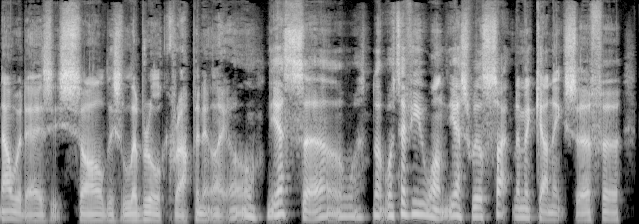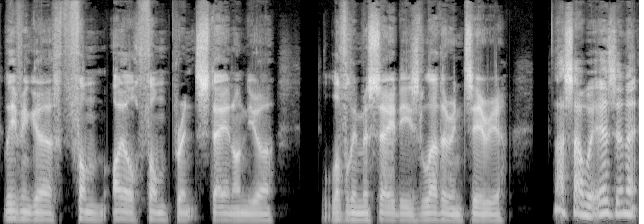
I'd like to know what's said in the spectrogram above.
Nowadays, it's all this liberal crap, and it like, oh yes, sir, whatever you want. Yes, we'll sack the mechanic, sir, for leaving a thumb oil thumbprint stain on your lovely Mercedes leather interior. That's how it is, isn't it?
